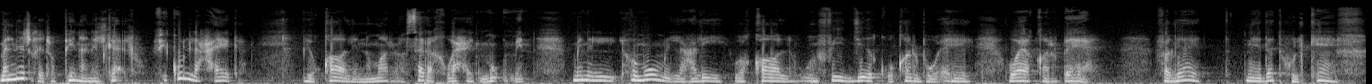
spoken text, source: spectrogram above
ملناش غير ربنا نلجأ له في كل حاجة. بيقال إن مرة صرخ واحد مؤمن من الهموم اللي عليه وقال وفي ضيق وقرب وقال وقرباه فجاءت نادته الكاف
